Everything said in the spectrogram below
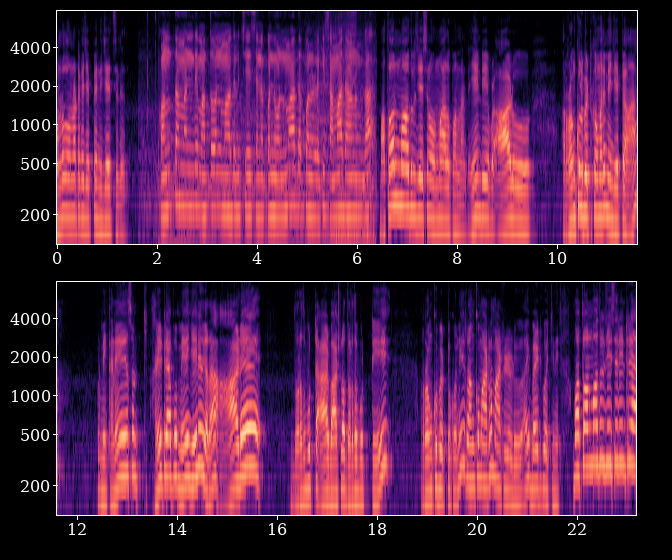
ఉన్నది ఉన్నట్టుగా చెప్పే నిజాయితీ లేదు. కొంతమంది మతోన్మాదులు చేసిన కొన్ని ఉన్మాద పనులకి సమాధానంగా మతోన్మాదులు చేసిన ఉన్మాద పనులు అంటే ఏంటి? ఇప్పుడు ఆడు రంకులు పెట్టుకోమని మేము చెప్పామా? ఇప్పుడు మేము కనీసం హనీ ట్రాప్ మేము చేయలేదు కదా ఆడే దురదబుట్టి ఆ భాషలో దురదబుట్టి రంకు పెట్టుకొని రంకు మాటలు మాట్లాడాడు అవి బయటకు వచ్చినాయి. మతోన్మాదులు చేశారేంటిరా?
